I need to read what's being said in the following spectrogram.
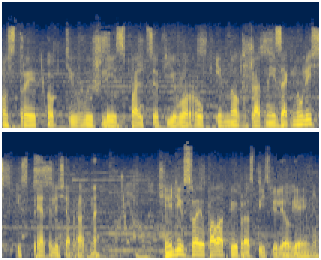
Острые когти вышли из пальцев его рук и ног, жадно изогнулись и спрятались обратно. «Иди в свою палатку и проспись», — велел я ему.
